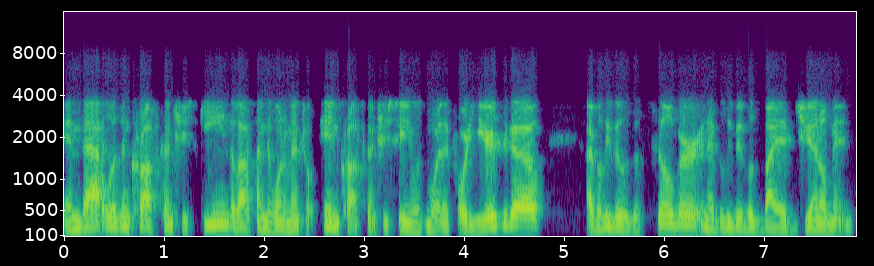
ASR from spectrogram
And that was in cross country skiing. The last time they won a medal in cross country skiing was more than 40 years ago. I believe it was a silver, and I believe it was by a gentleman.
